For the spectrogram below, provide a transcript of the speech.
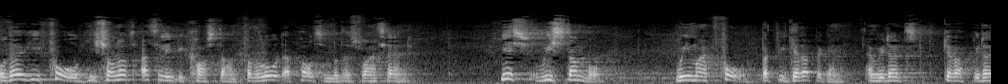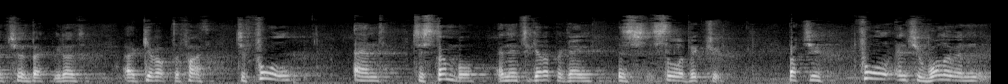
Although he fall, he shall not utterly be cast down, for the Lord upholds him with his right hand. Yes, we stumble. We might fall, but we get up again. And we don't give up. We don't turn back. We don't uh, give up the fight. To fall and to stumble and then to get up again is still a victory. But to fall and to wallow in,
